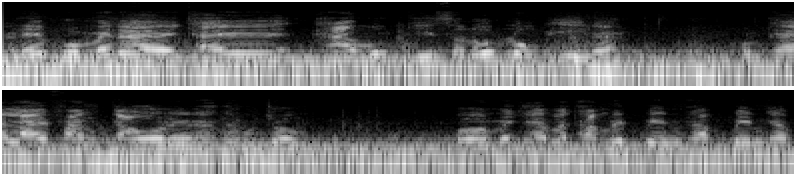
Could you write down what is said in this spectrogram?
อันนี้ผมไม่ได้ใช้ข้าว มุกกีสรุปลงไปอีกนะ ผมใช้ลายฟันเก่าเลยนะท่านผู้ชมก็ไม่ใช่ว่าทำไม่เป็นครับเป็นครับ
